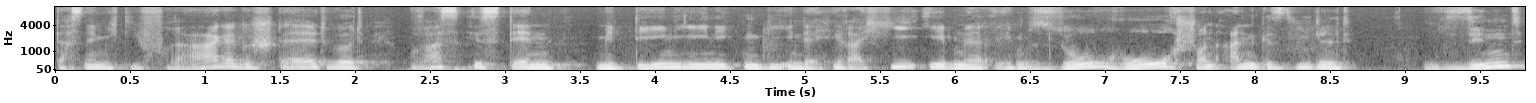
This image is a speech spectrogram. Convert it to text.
dass nämlich die Frage gestellt wird, was ist denn mit denjenigen, die in der Hierarchieebene eben so hoch schon angesiedelt sind,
